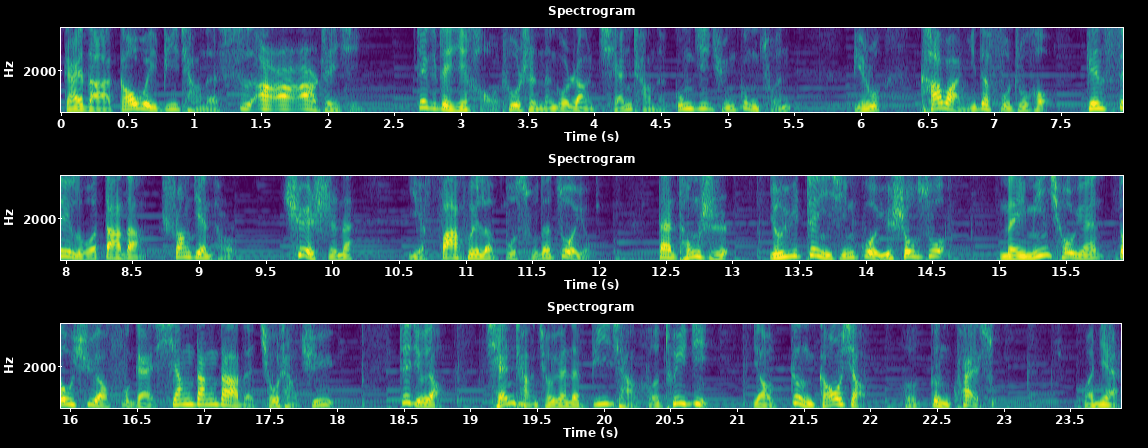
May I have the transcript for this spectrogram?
改打高位逼抢的四二二二阵型，这个阵型好处是能够让前场的攻击群共存，比如卡瓦尼的复出后跟 C 罗搭档双箭头，确实呢也发挥了不俗的作用，但同时。由于阵型过于收缩，每名球员都需要覆盖相当大的球场区域，这就要前场球员的逼抢和推进要更高效和更快速。关键，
